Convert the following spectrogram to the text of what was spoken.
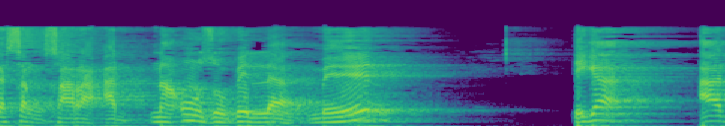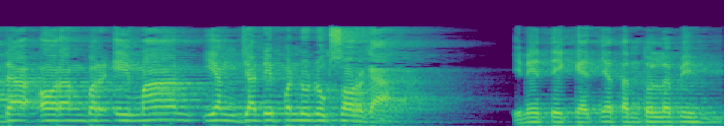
kesengsaraan. Nauzubillah min. Tiga, ada orang beriman yang jadi penduduk sorga. Ini tiketnya tentu lebih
